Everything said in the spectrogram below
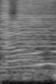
nou,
